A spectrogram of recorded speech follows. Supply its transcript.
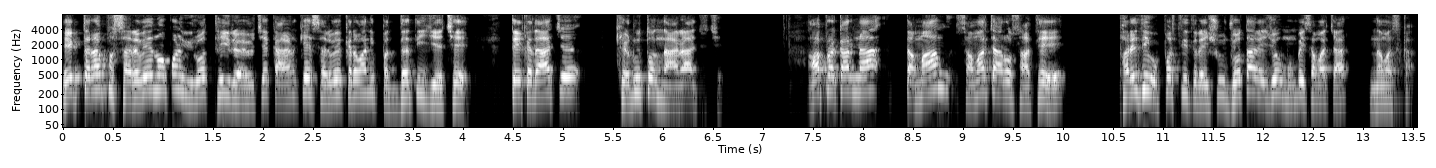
એક તરફ સર્વેનો પણ વિરોધ થઈ રહ્યો છે કારણ કે સર્વે કરવાની પદ્ધતિ જે છે તે કદાચ ખેડૂતો નારાજ છે. આ પ્રકારના તમામ સમાચારો સાથે ફરીથી ઉપસ્થિત રહીશું. જોતા રહેજો મુંબઈ સમાચાર. નમસ્કાર.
